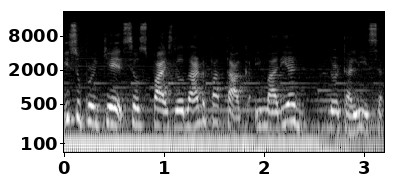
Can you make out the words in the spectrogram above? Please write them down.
Isso porque seus pais, Leonardo Pataca e Maria Dortaliça,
